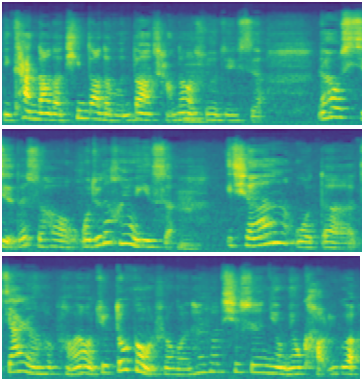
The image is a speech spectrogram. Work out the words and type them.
你看到的、听到的、闻到、尝到的所有这些。然后写的时候，我觉得很有意思。以前我的家人和朋友就都跟我说过，他说：“其实你有没有考虑过？”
